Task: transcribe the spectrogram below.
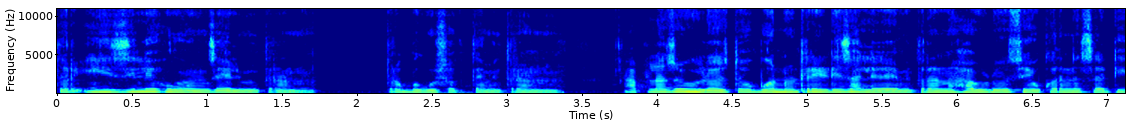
तर इझिली होऊन जाईल मित्रांनो. तर बघू शकता मित्रांनो. आपला जो व्हिडिओ तो बनवून रेडी झालेला आहे मित्रांनो हा व्हिडिओ सेव्ह करण्यासाठी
